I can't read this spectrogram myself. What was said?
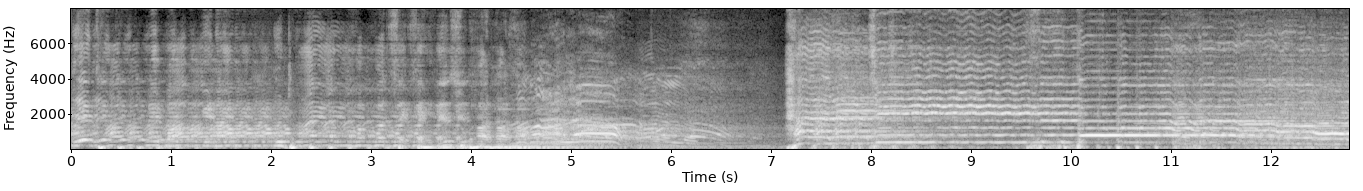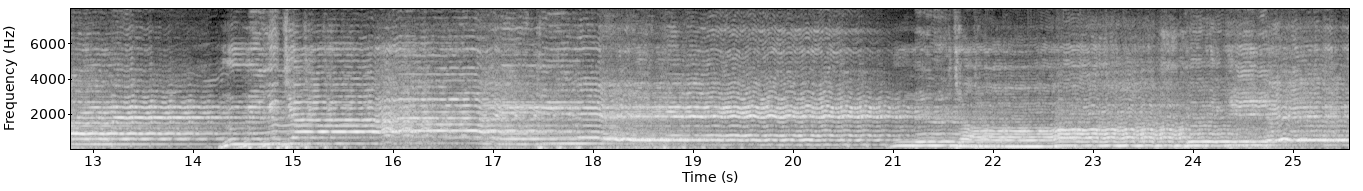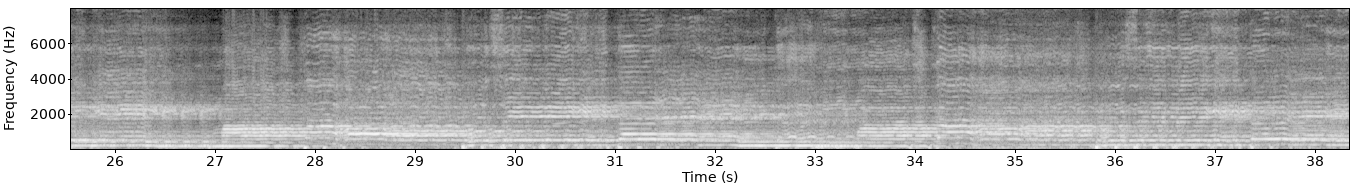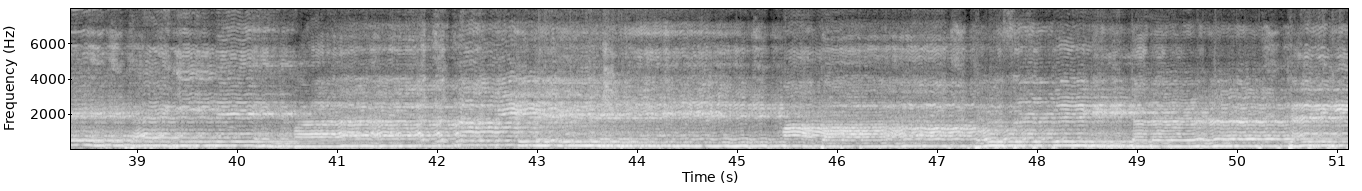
ایک ہاتھ اپنے باپ کے نام اٹھائیں اور محبت سے کہہ دیں سبحان اللہ۔ ہر چیز تو بازار میں مل جائے مل گی ماں ماں باپ سے بہتر کہیں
